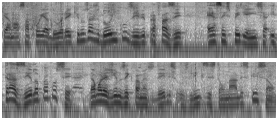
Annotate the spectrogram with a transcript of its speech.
que é a nossa apoiadora e que nos ajudou inclusive para fazer essa experiência e trazê-la para você. Dá uma olhadinha nos equipamentos deles, os links estão na descrição.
